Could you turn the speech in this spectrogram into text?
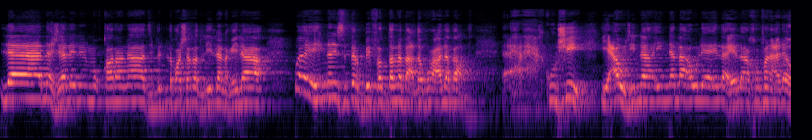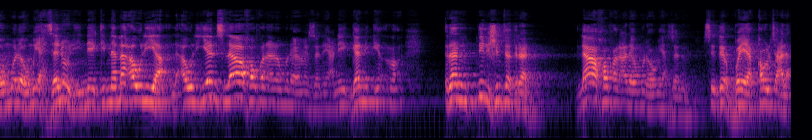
لا مجال للمقارنات بالبشرة اللي لا نغيلا. وهنا يصدر ربي فضلنا بعضهم على بعض. كل شيء يعاود. إن إنما أولياء الله لا خوفا عليهم ولا هم يحزنون. إن إنما أولياء الأولياء لا خوفا عليهم ولا هم يحزنون. يعني قال ران تنيلش أنت دران لا خوفا عليهم ولا هم يحزنون. سيدي ربي قول تعالى.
